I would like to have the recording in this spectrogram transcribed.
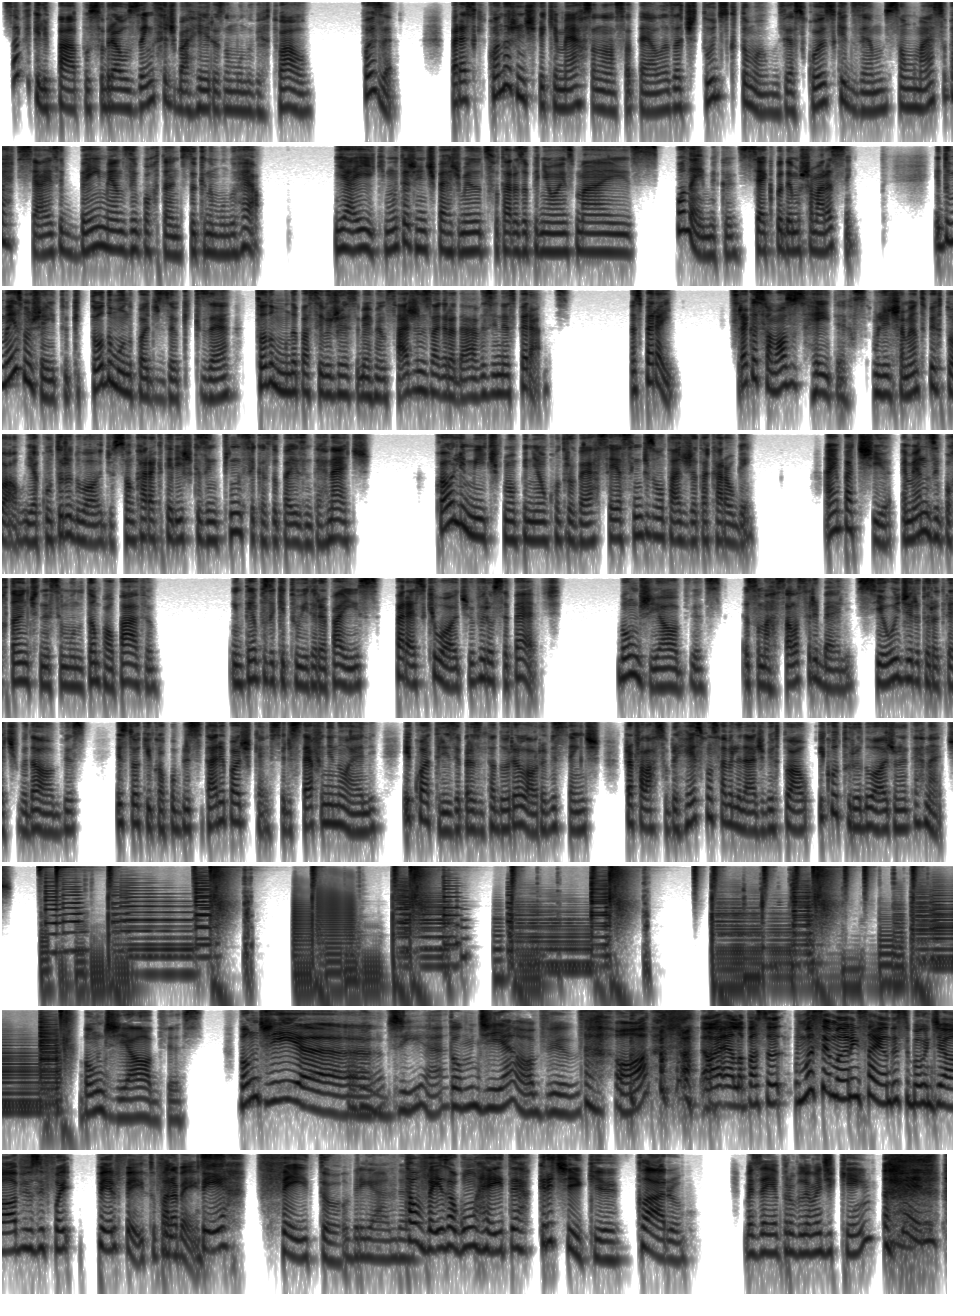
Sabe aquele papo sobre a ausência de barreiras no mundo virtual? Pois é. Parece que quando a gente fica imerso na nossa tela, as atitudes que tomamos e as coisas que dizemos são mais superficiais e bem menos importantes do que no mundo real. E é aí que muita gente perde medo de soltar as opiniões mais polêmicas, se é que podemos chamar assim. E do mesmo jeito que todo mundo pode dizer o que quiser, todo mundo é passível de receber mensagens desagradáveis e inesperadas. Mas peraí, será que os famosos haters, o linchamento virtual e a cultura do ódio são características intrínsecas do país internet? Qual é o limite para uma opinião controversa e a simples vontade de atacar alguém? A empatia é menos importante nesse mundo tão palpável? Em tempos em que Twitter é país, parece que o ódio virou CPF. Bom dia, óbvias. Eu sou Marcela Ceribelli, CEO e diretora criativa da Óbvias. Estou aqui com a publicitária e podcaster Stephanie Noelle e com a atriz e apresentadora Laura Vicente para falar sobre responsabilidade virtual e cultura do ódio na internet. Bom dia, óbvias. Bom dia! Bom dia. Bom dia, óbvio. Ó, ó, ela passou uma semana ensaiando esse Bom Dia Óbvios e foi perfeito. Foi Parabéns. Perfeito. Obrigada. Talvez algum hater critique. Claro. Mas aí é problema de quem? Dele.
